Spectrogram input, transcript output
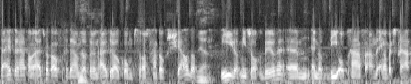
Daar heeft de Raad al een uitspraak over gedaan ja. dat er een uitruil komt als het gaat over sociaal. Dat ja. hier dat niet zal gebeuren. Um, en dat die opgave aan de Engelbertstraat,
